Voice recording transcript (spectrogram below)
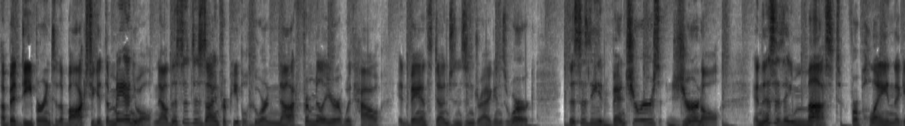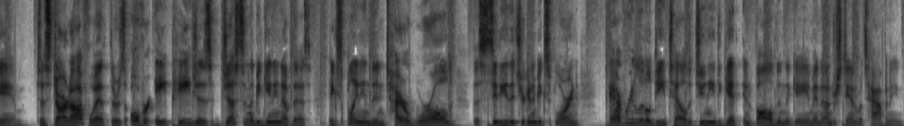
A bit deeper into the box, you get the manual. Now, this is designed for people who are not familiar with how advanced Dungeons and Dragons work. This is the Adventurer's Journal, and this is a must for playing the game. To start off with, there's over eight pages just in the beginning of this explaining the entire world, the city that you're going to be exploring, every little detail that you need to get involved in the game and understand what's happening.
